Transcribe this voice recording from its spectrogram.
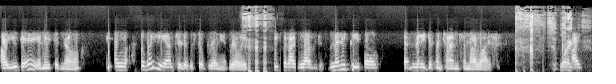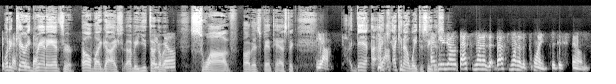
are you gay? And he said, no. He, the way he answered it was so brilliant, really. he said, I've loved many people at many different times in my life. What So a what a Cary that. Grant answer! Oh my gosh! I mean, you talk You about know? suave. Oh, that's fantastic. Yeah. Dan, I, Yeah. I, I cannot wait to see And this. you know, that's one of the that's one of the points of this film,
